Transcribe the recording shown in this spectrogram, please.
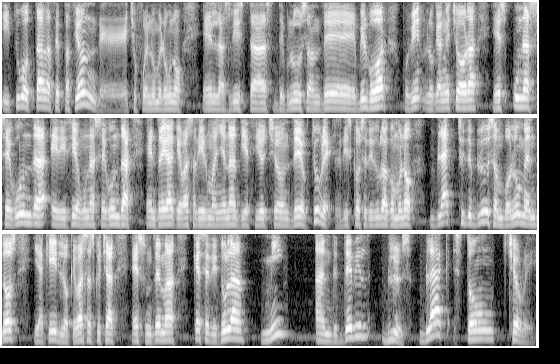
y tuvo tal aceptación, de hecho fue número uno en las listas de blues de Billboard. Pues bien, lo que han hecho ahora es una segunda edición, una segunda entrega que va a salir mañana 18 de octubre. El disco se titula como no Black to the Blues en volumen 2 y aquí lo que vas a escuchar es un tema que se titula Me and the Devil Blues, Black Stone Cherry.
